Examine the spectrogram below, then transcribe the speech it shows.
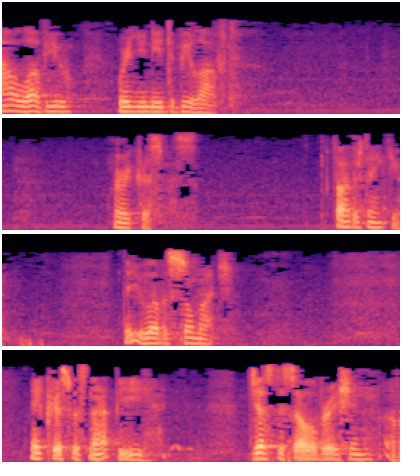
I'll love you where you need to be loved. Merry Christmas. Father, thank you that you love us so much. May Christmas not be just a celebration of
